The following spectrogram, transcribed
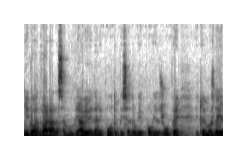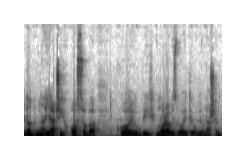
Njegova dva rada sam objavio, jedan je putopis, a drugi je povijest župe i to je možda jedna od najjačih osoba koju bih morao izdvojiti ovdje u našem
